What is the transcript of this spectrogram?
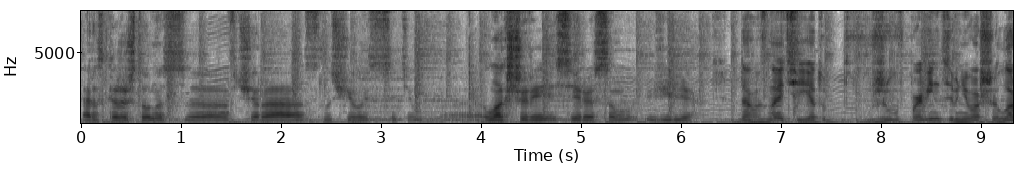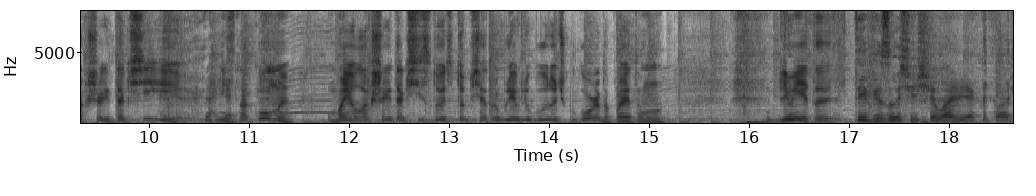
А расскажи, что у нас э, вчера случилось с этим э, luxury-сервисом Wheely? Да, вы знаете, я тут живу в провинции, мне ваши luxury-такси не знакомы. Мое luxury-такси стоит 150 рублей в любую точку города, поэтому для ты, меня это... Ты везучий человек, Паш.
